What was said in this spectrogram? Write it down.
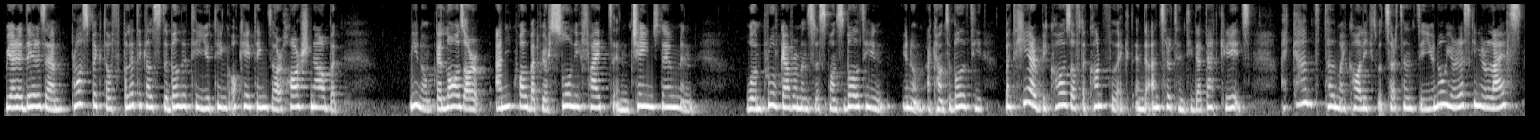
where there is a prospect of political stability, you think, okay, things are harsh now, but you know, the laws are unequal, but we are slowly fight and change them and will improve government's responsibility and you know accountability. But here, because of the conflict and the uncertainty that that creates, I can't tell my colleagues with certainty, you know, you're risking your lives,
